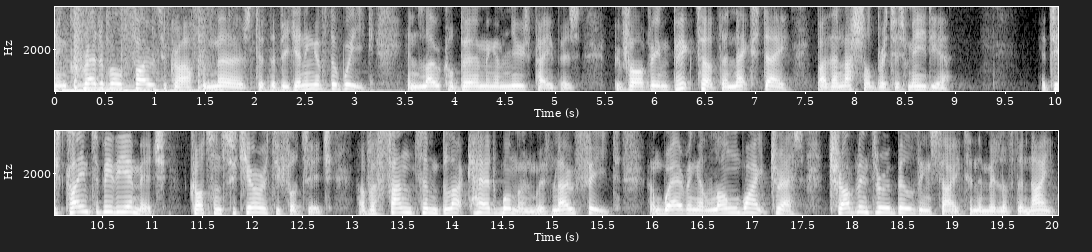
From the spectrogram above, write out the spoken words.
incredible photograph emerged at the beginning of the week in local Birmingham newspapers before being picked up the next day by the national British media. It is claimed to be the image caught on security footage of a phantom black haired woman with no feet and wearing a long white dress travelling through a building site in the middle of the night.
